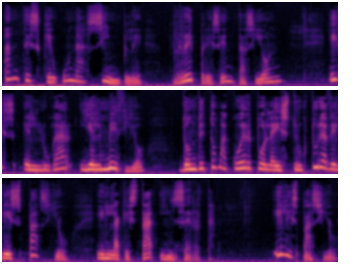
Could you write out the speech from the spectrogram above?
antes que una simple representación, es el lugar y el medio donde toma cuerpo la estructura del espacio en la que está inserta. El espacio,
